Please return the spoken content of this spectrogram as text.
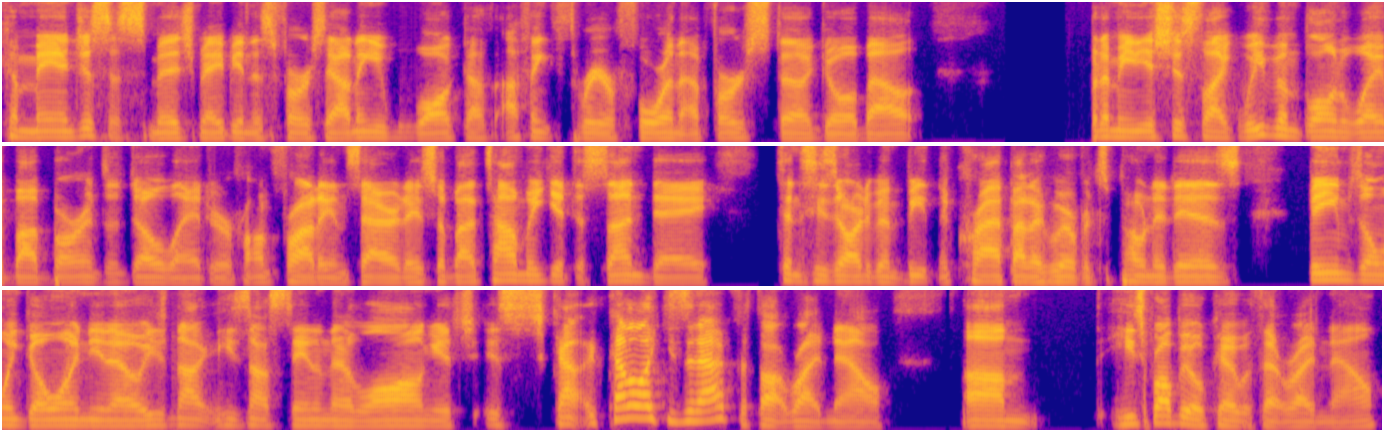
command just a smidge, maybe in his first outing. He walked, I think, three or four in that first uh, go about. But I mean, it's just like we've been blown away by Burns and Dollander on Friday and Saturday. So by the time we get to Sunday, Tennessee's already been beating the crap out of whoever its opponent is. Beam's only going, you know, he's not he's not standing there long. It's it's kind of, kind of like he's an afterthought right now. Um, he's probably okay with that right now.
